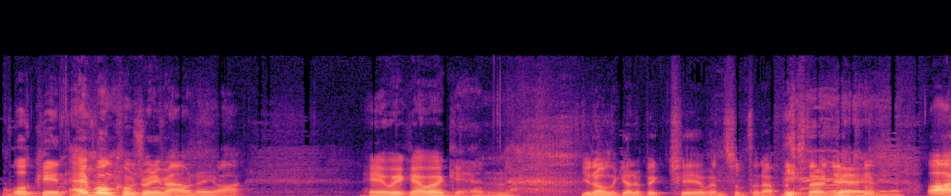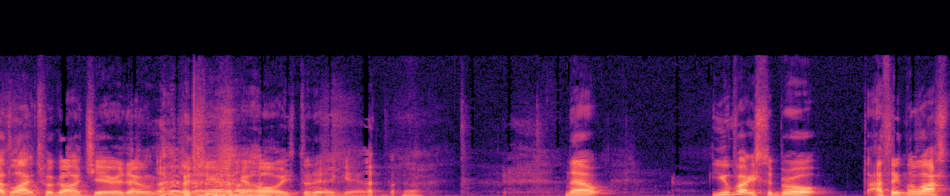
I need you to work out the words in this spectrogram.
looking. Everyone comes running around, and you're like, "Here we go again." You normally get a big cheer when something happens, don't you? Yeah, Yeah. Oh, I'd like to have a guy cheer. I don't. You just usually get, oh, he's done it again. Now, you've actually brought. I think the last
